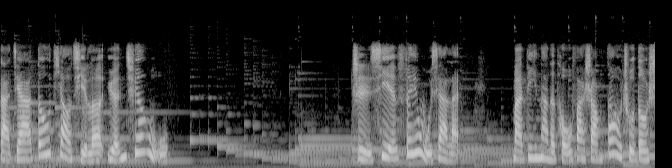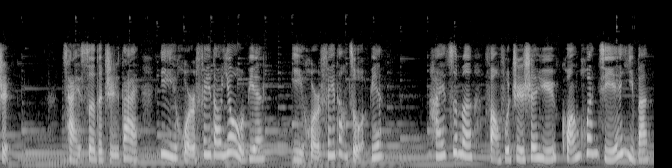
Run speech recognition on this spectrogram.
大家都跳起了圆圈舞。纸屑飞舞下来。玛蒂娜的头发上到处都是彩色的纸袋，一会儿飞到右边，一会儿飞到左边。孩子们仿佛置身于狂欢节一般。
